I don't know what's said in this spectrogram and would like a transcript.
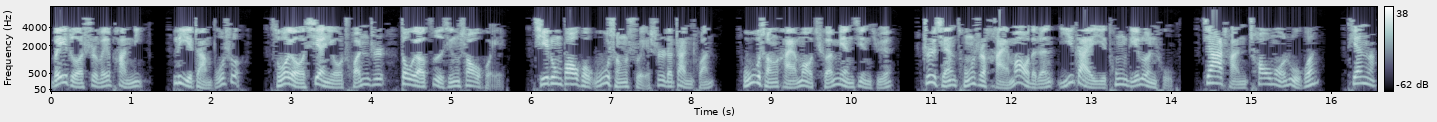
违者视为叛逆，立斩不赦。所有现有船只都要自行烧毁，其中包括五省水师的战船。五省海贸全面禁绝。之前从事海贸的人一概以通敌论处。家产超没入关，天哪！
